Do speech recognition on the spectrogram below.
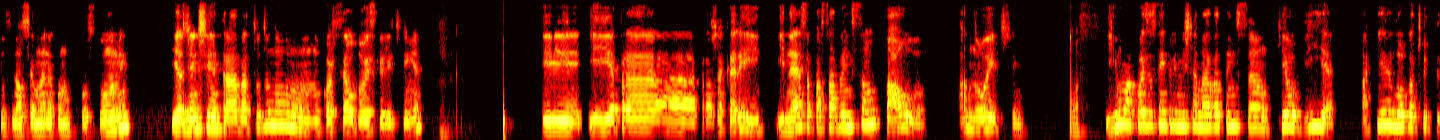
no final de semana, como costume, e a gente entrava tudo no, no Corcel 2 que ele tinha, e, e ia para Jacareí. E nessa passava em São Paulo, à noite. Nossa. E uma coisa sempre me chamava a atenção, que eu via aquele logotipo,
